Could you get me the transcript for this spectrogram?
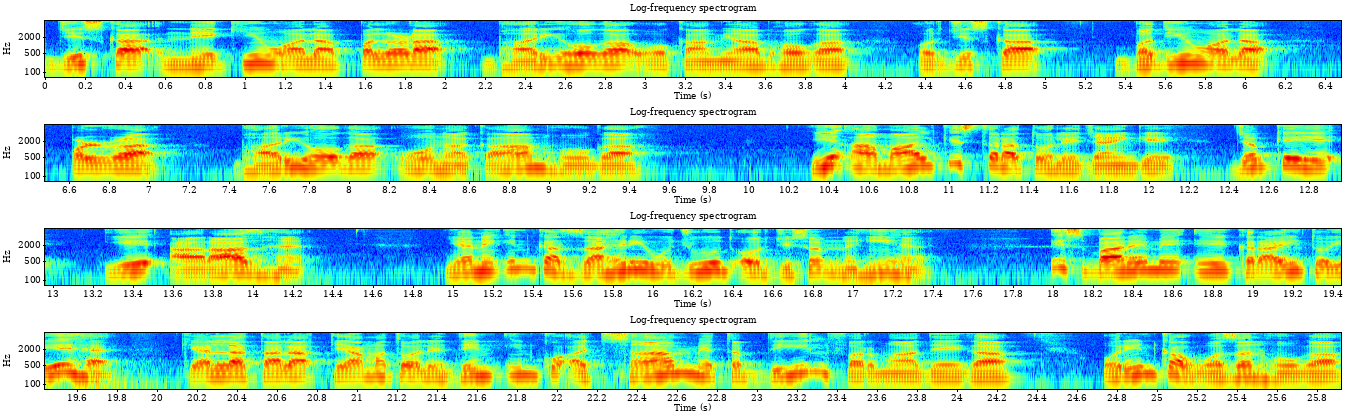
جس کا نیکیوں والا پلڑا بھاری ہوگا، وہ کامیاب ہوگا، اور جس کا بدیوں والا پلڑا بھاری ہوگا، وہ ناکام ہوگا۔ یہ اعمال کس طرح تولے جائیں گے؟ جبکہ یہ یہ آراز ہیں۔ یعنی ان کا ظاہری وجود اور جسم نہیں ہے۔ اس بارے میں ایک رائے تو یہ ہے کہ اللہ تعالیٰ قیامت والے دن ان کو اجسام میں تبدیل فرما دے گا اور ان کا وزن ہوگا۔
